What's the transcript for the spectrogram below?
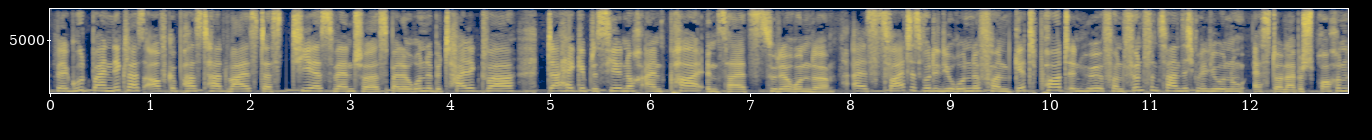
Wer gut bei Niklas aufgepasst hat, weiß, dass TS Ventures bei der Runde beteiligt war. Daher gibt es hier noch ein paar Insights zu der Runde. Als zweites wurde die Runde von Gitpod in Höhe von 25 Millionen US-Dollar besprochen gesprochen.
